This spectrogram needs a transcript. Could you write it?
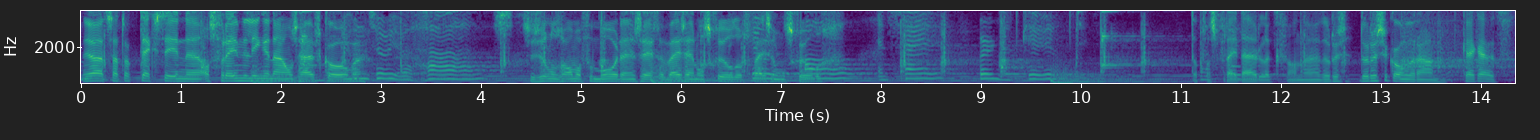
Ja, het staat ook teksten in uh, als vreemdelingen naar ons huis komen. Ze zullen ons allemaal vermoorden en zeggen wij zijn onschuldig, wij zijn onschuldig. Dat was vrij duidelijk van uh, de, Rus de Russen komen eraan, kijk uit.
